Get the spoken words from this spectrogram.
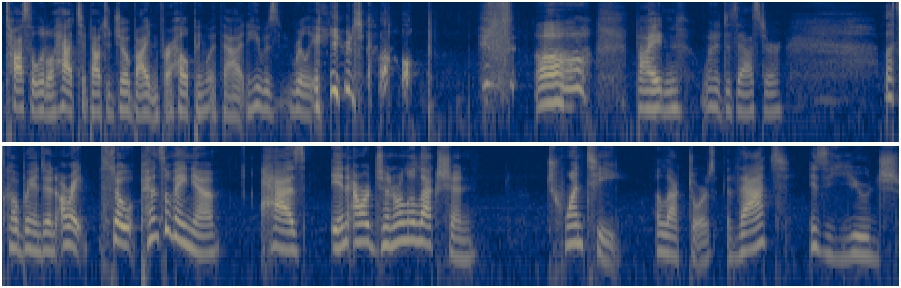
toss a little hat tip out to Joe Biden for helping with that. He was really a huge help. oh, Biden, what a disaster. Let's go, Brandon. All right. So, Pennsylvania has in our general election 20 electors. That is huge.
